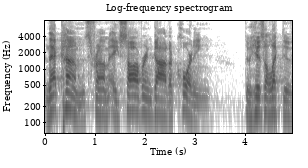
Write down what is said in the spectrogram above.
And that comes from a sovereign God according to his elective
